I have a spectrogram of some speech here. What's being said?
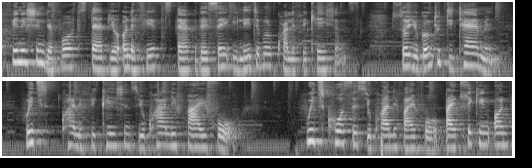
finishing the fourth step you're on the fifth step. They say eligible qualifications. So you're going to determine which qualifications you qualify for. Which courses you qualify for by clicking on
